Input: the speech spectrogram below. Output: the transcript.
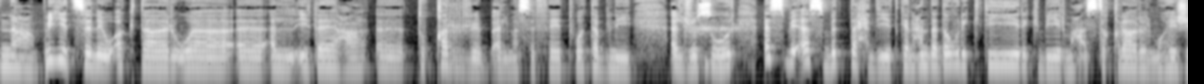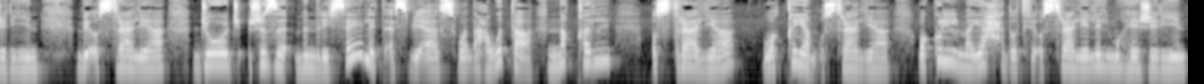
نعم. مية سنة وأكثر والإذاعة آه، تقرب المسافات وتبني الجسور. SBS بالتحديد كان عندها دور كتير كبير مع استقرار المهاجرين بأستراليا. جورج جزء من رسالة SBS ودعوتها نقل أستراليا وقيم أستراليا وكل ما يحدث في أستراليا للمهاجرين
